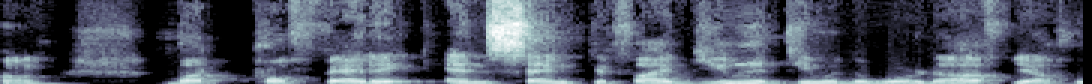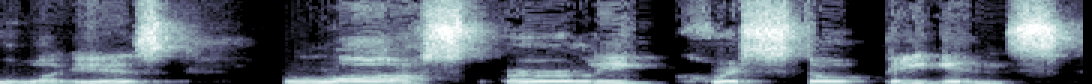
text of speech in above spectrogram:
wrong, but prophetic and sanctified unity with the word of Yahuwah is lost. Early Christo pagans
